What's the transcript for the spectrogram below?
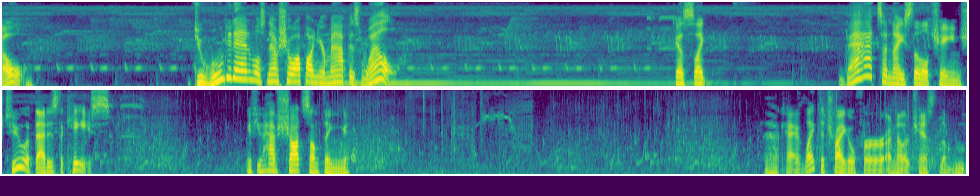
Oh. Do wounded animals now show up on your map as well? Because, like, that's a nice little change, too, if that is the case if you have shot something... Okay, I'd like to try go for another chance to the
